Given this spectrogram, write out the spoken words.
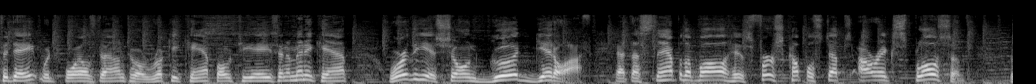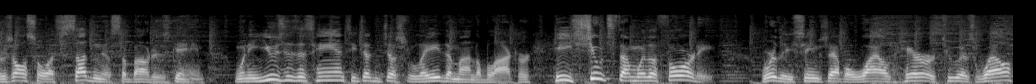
To date, which boils down to a rookie camp, OTAs, and a minicamp, Worthy has shown good get off. At the snap of the ball, his first couple steps are explosive. There's also a suddenness about his game. When he uses his hands, he doesn't just lay them on the blocker, he shoots them with authority. Worthy seems to have a wild hair or two as well,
